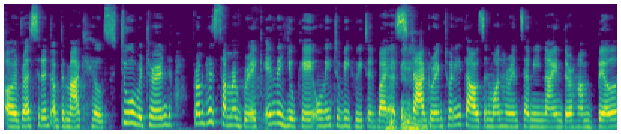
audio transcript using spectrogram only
a resident of Damac Hills 2, returned from his summer break in the UK only to be greeted by a staggering 20,179 dirham bill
